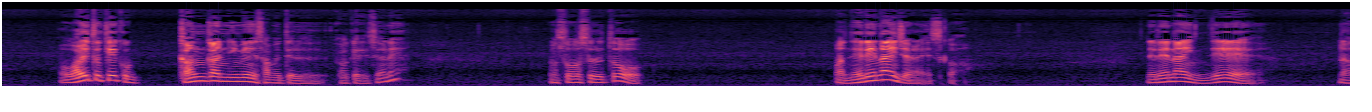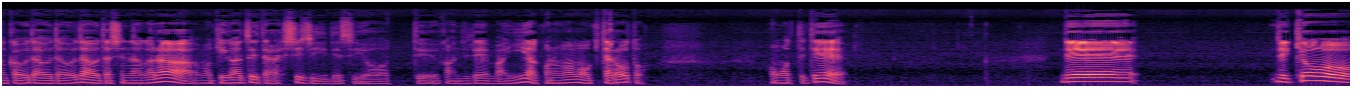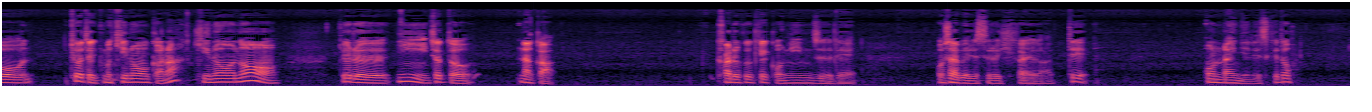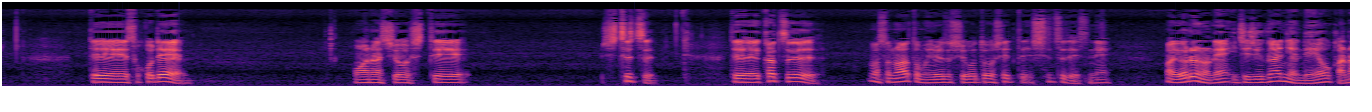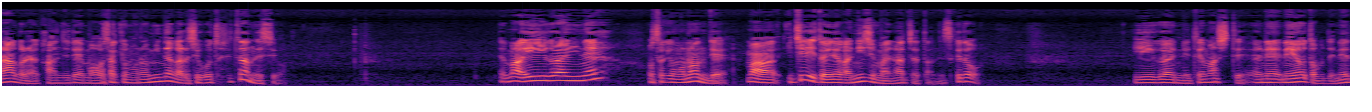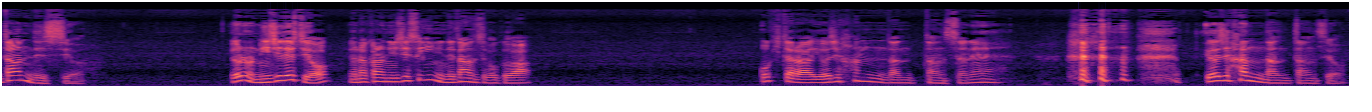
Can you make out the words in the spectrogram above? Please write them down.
割と結構ガンガンに目覚めてるわけですよね。そうすると、まあ寝れないじゃないですか。寝れないんで、なんかうだうだうだうだしながら、まあ、気がついたら7時ですよっていう感じで、まあいいや、このまま起きたろうと思ってて、で、で、今日、今日って、まあ、昨日かな？昨日の夜にちょっと、なんか、軽く結構人数でおしゃべりする機会があって、オンラインでですけど、で、そこでお話をして、しつつ、で、かつ、まあその後もいろいろと仕事をしてて、しつつですね、まあ夜のね、1時ぐらいには寝ようかなぐらいな感じで、まあお酒も飲みながら仕事してたんですよ。で、まあいい具合にね、お酒も飲んで、まあ1時と言いながら2時までになっちゃったんですけど、いい具合に寝てまして、ね、寝ようと思って寝たんですよ。夜の2時ですよ。夜中の2時過ぎに寝たんです、僕は。起きたら4時半だったんですよね。4時半だったんですよ。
